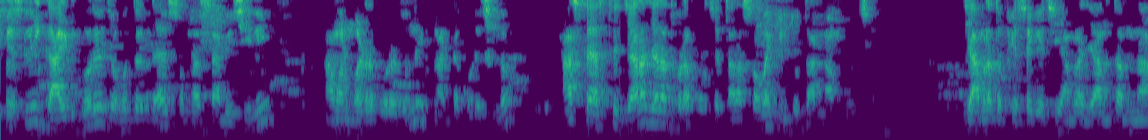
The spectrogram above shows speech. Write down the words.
স্পেশালি গাইড করে জগদ্দল বিধায়ক সোমনাথ স্বামী চিনি আমার মার্ডার করার জন্য এই প্ল্যানটা করেছিল। আস্তে আস্তে যারা যারা ধরা পড়ছে, তারা সবাই কিন্তু তার নাম বলছে। যে আমরা তো ফেসে গেছি, আমরা জানতাম না,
